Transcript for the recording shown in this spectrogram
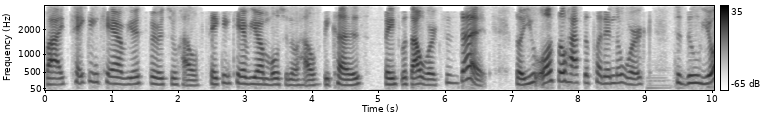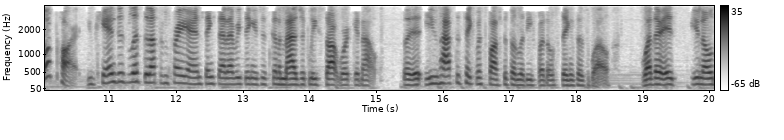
by taking care of your spiritual health, taking care of your emotional health because faith without works is dead. So you also have to put in the work to do your part. You can't just lift it up in prayer and think that everything is just going to magically start working out. So it, you have to take responsibility for those things as well. Whether it's, you know,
